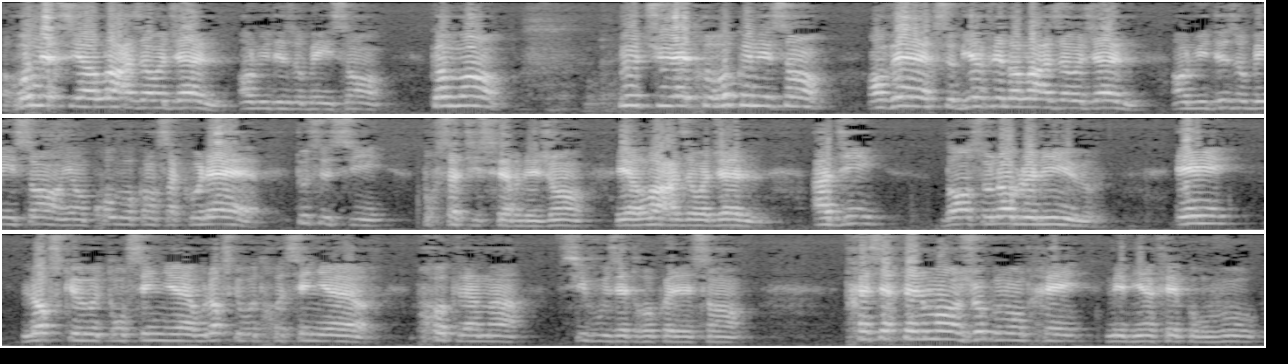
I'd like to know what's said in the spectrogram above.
remercier Allah Azzawajal en lui désobéissant? Comment peux-tu être reconnaissant envers ce bienfait d'Allah Azzawajal en lui désobéissant et en provoquant sa colère, tout ceci pour satisfaire les gens. Et Allah Azzawajal a dit dans son noble livre, et lorsque ton Seigneur ou lorsque votre Seigneur proclama, si vous êtes reconnaissant, très certainement j'augmenterai mes bienfaits pour vous,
